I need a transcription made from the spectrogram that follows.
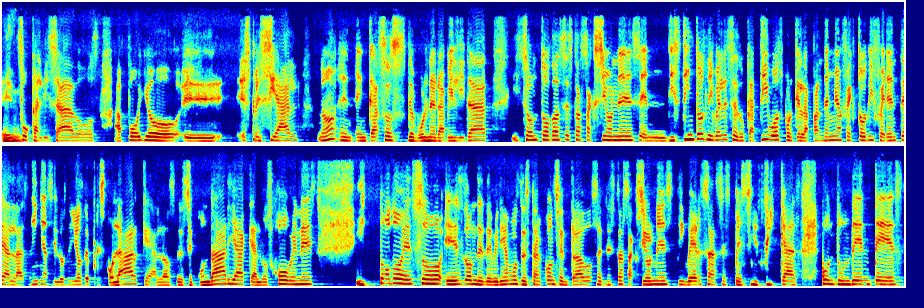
eh, focalizados, apoyo eh, especial, ¿no? En, casos de vulnerabilidad y son todas estas acciones en distintos niveles educativos porque la pandemia afectó diferente a las niñas y los niños de preescolar, que a los de secundaria, que a los jóvenes y todo eso es donde deberíamos de estar concentrados en estas acciones diversas, específicas, contundentes,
